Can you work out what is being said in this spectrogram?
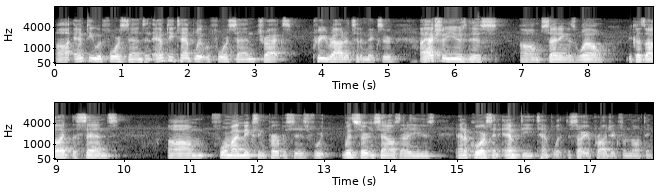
Uh, empty with four sends, an empty template with four send tracks pre-routed to the mixer. I actually use this um, setting as well because I like the sends um, for my mixing purposes for with certain sounds that I use and of course an empty template to start your project from nothing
